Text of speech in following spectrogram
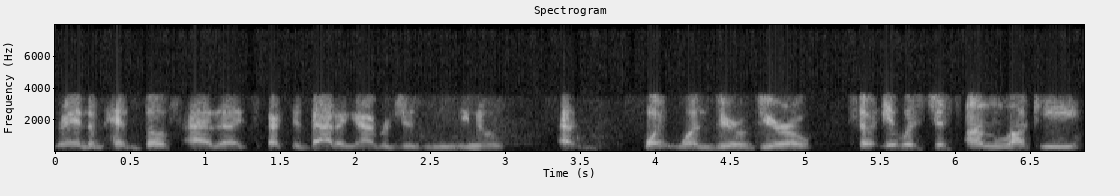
random hit. Both had uh, expected batting averages, you know, at .100. So it was just unlucky.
